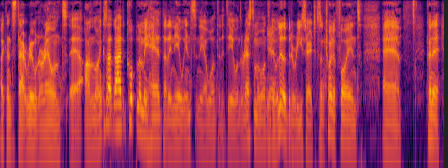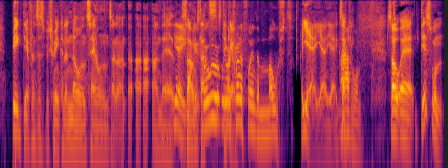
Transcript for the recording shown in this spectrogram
I can start rooting around uh, online because I, I had a couple in my head that I knew instantly I wanted to do, and the rest of them I wanted to do a little bit of research because I'm trying to find um, kind of big differences between kind of known sounds and and, and, and the Yeah, songs that we, we were, we were out. trying to find the most yeah, yeah, yeah, exactly. one. So uh, this one,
